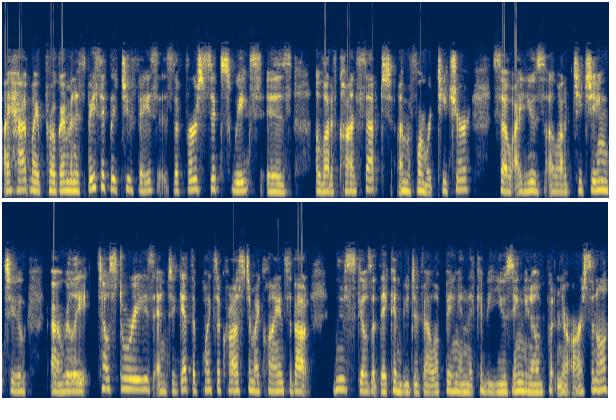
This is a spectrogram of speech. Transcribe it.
I have my program and it's basically two phases. The first six weeks is a lot of concept. I'm a former teacher, so I use a lot of teaching to uh, really tell stories and to get the points across to my clients about new skills that they can be developing and they can be using, you know, and put in their arsenal.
